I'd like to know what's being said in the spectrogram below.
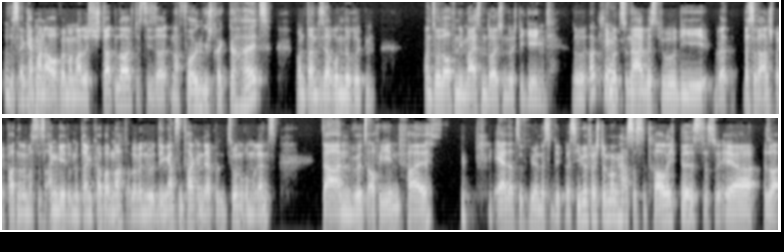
Das mhm. erkennt man auch, wenn man mal durch die Stadt läuft, ist dieser nach vorn gestreckte Hals und dann dieser runde Rücken. Und so laufen die meisten Deutschen durch die Gegend. So okay. Emotional bist du die bessere Ansprechpartnerin, was das angeht und mit deinem Körper macht. Aber wenn du den ganzen Tag in der Position rumrennst, dann wird es auf jeden Fall eher dazu führen, dass du depressive Verstimmung hast, dass du traurig bist, dass du eher, also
